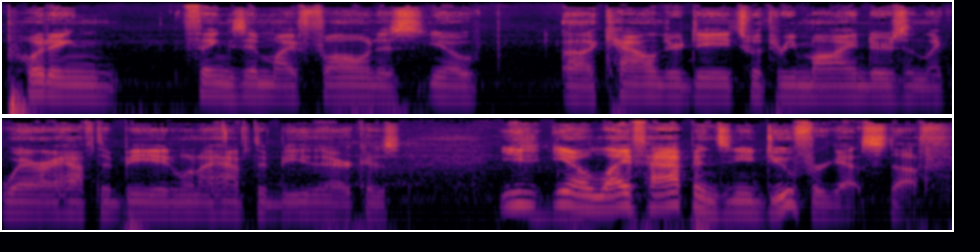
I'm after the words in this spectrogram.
putting things in my phone as you know uh, calendar dates with reminders and like where I have to be and when I have to be there because you you know life happens and you do forget stuff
